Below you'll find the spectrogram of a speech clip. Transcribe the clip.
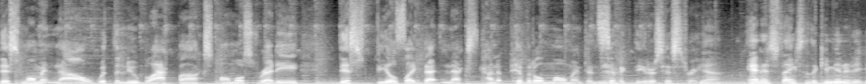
this moment now with the new black box almost ready. This feels like that next kind of pivotal moment in Yeah. Civic Theater's history. Yeah. And it's thanks to the community.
